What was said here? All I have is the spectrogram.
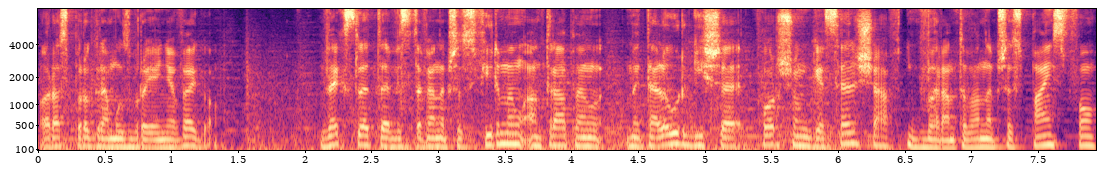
oraz programu zbrojeniowego. Weksle te wystawiane przez firmę Antrapę Metallurgische Forschungsgesellschaft i gwarantowane przez państwo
